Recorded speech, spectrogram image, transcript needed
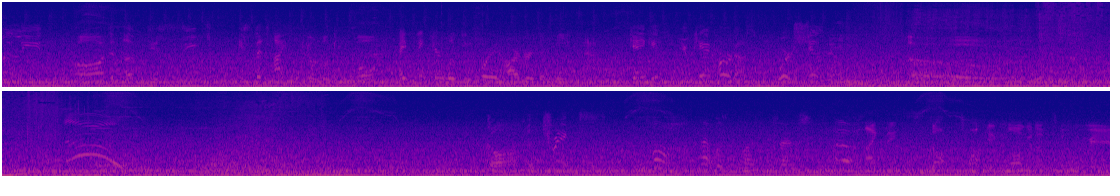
believe God of Deceit is the title you're looking for. I think you're looking for it harder than me now. Genkins, you can't hurt us. We're Shisno. Oh. No! God of Tricks. Oh, that was bloody close. Oh, like they stopped talking long enough to win.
